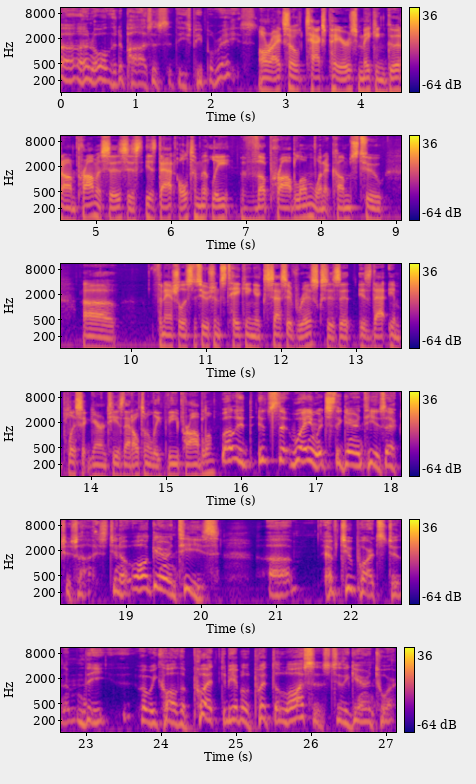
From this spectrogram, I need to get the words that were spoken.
uh, on all the deposits that these people raise. All right. So taxpayers making good on promises is is that ultimately the problem when it comes to uh, financial institutions taking excessive risks? Is it is that implicit guarantee? Is that ultimately the problem? Well, it, it's the way in which the guarantee is exercised. You know, all guarantees uh, have two parts to them: the what we call the put to be able to put the losses to the guarantor,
